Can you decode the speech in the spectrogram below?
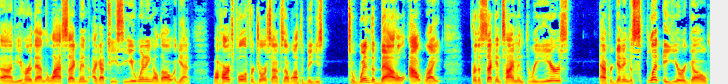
Um, you heard that in the last segment. I got TCU winning, although, again, my heart's pulling for Georgetown because I want the Biggies to win the battle outright for the second time in three years after getting the split a year ago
